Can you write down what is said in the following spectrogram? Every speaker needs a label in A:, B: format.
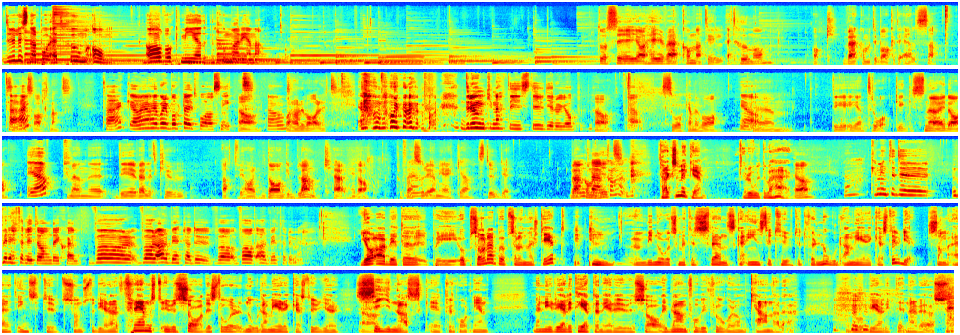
A: Du lyssnar på ett hum om, av och med Hum Arena.
B: Då säger jag hej och välkomna till ett hum om. Och välkommen tillbaka till Elsa. Som vi har
A: Tack.
B: saknat.
A: Tack, ja, jag har ju varit borta i två avsnitt.
B: Ja,
A: Ja.
B: var har du varit
A: drunknat i studier och jobb.
B: Ja,
A: Ja.
B: så kan det vara.
A: Ja.
B: Ehm, Det är en tråkig snö idag.
A: ja.
B: Men eh, det är väldigt kul att vi har Dag Blank här idag. Professor
A: Ja.
B: i Amerikastudier.
A: Varmt
B: Välkommen, hit.
A: välkommen.
C: Tack så mycket. Roligt att vara här.
B: Ja,
A: Ja, kan inte du berätta lite om dig själv? Var, var arbetar du? Vad, vad arbetar du med?
C: Jag arbetar på, i Uppsala, på Uppsala universitet, vid något som heter Svenska institutet för Nordamerikastudier, som är ett institut som studerar främst USA. Det står Nordamerikastudier, SINAS är förkortningen. Men i realiteten är det USA. Ibland får vi frågor om Kanada. Och då blir jag lite nervös.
